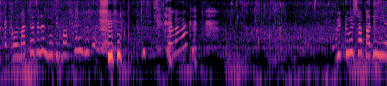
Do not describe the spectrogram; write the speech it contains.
একটা মারতে নদীর কুমির সব নিয়ে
